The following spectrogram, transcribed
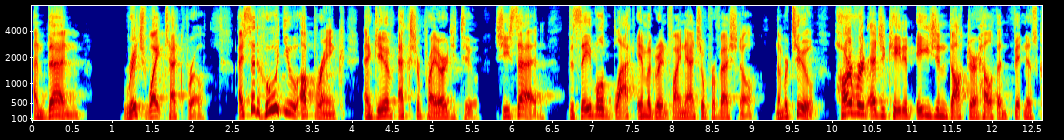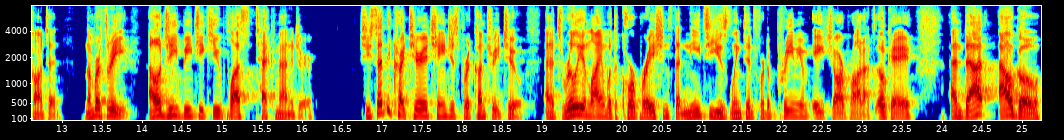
and then rich white tech bro. I said, who would you uprank and give extra priority to? She said, disabled black immigrant financial professional. Number two, Harvard educated Asian doctor health and fitness content. Number three, LGBTQ plus tech manager. She said the criteria changes per country too, and it's really in line with the corporations that need to use LinkedIn for the premium HR products. Okay. And that algo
